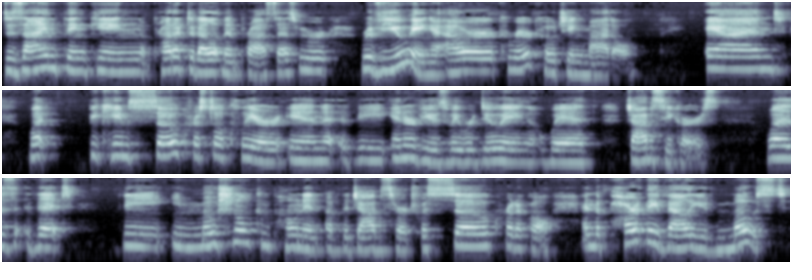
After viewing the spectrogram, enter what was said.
design thinking product development process. We were reviewing our career coaching model. And what became so crystal clear in the interviews we were doing with job seekers was that the emotional component of the job search was so critical. And the part they valued most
